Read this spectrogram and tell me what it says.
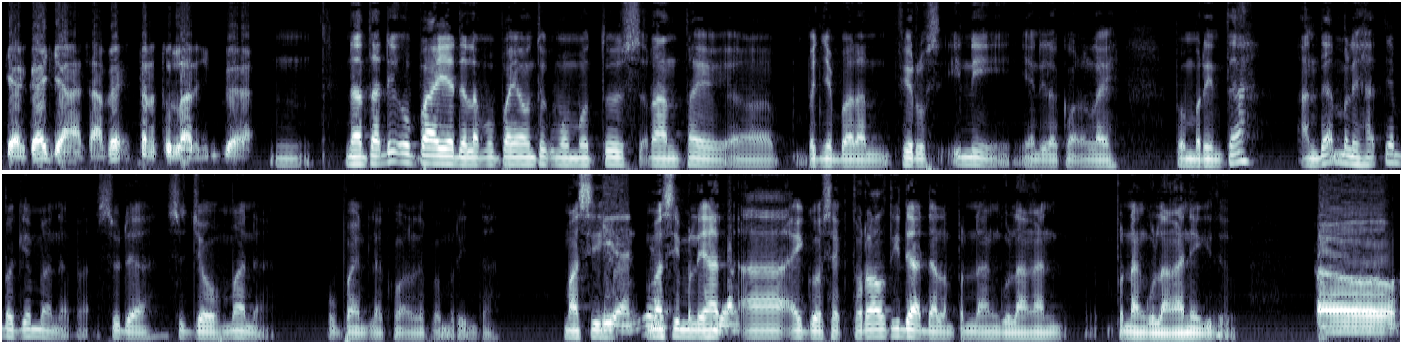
jaga jangan sampai tertular juga. Hmm. Nah tadi upaya dalam upaya untuk memutus rantai uh, penyebaran virus ini yang dilakukan oleh pemerintah, Anda melihatnya bagaimana Pak? Sudah sejauh mana upaya yang dilakukan oleh pemerintah? Masih iya, masih melihat uh, ego sektoral tidak dalam penanggulangan penanggulangannya gitu? Uh,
